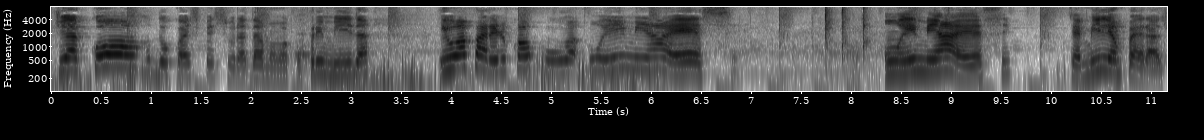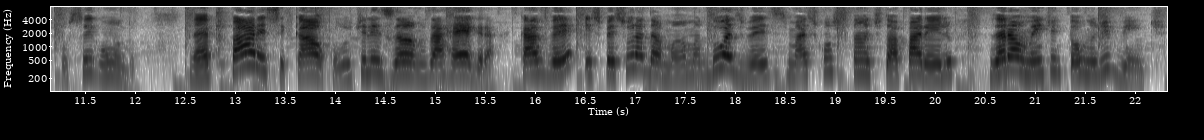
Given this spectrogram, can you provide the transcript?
de acordo com a espessura da mama comprimida e o aparelho calcula o MAS. Um MAS, que é miliamperagem por segundo, né? Para esse cálculo, utilizamos a regra KV, espessura da mama, duas vezes mais constante do aparelho, geralmente em torno de 20.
